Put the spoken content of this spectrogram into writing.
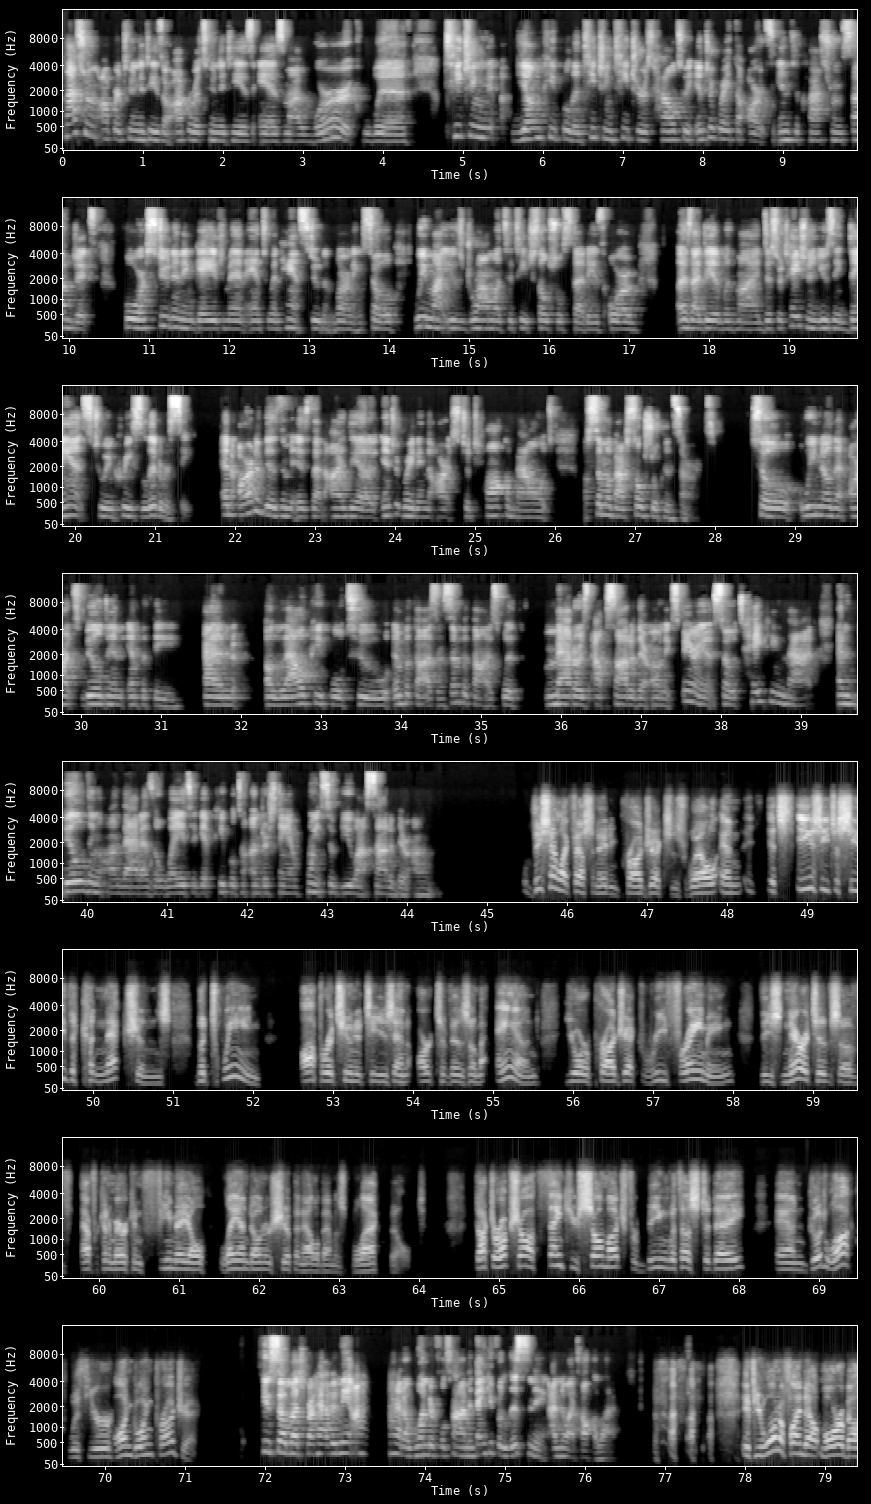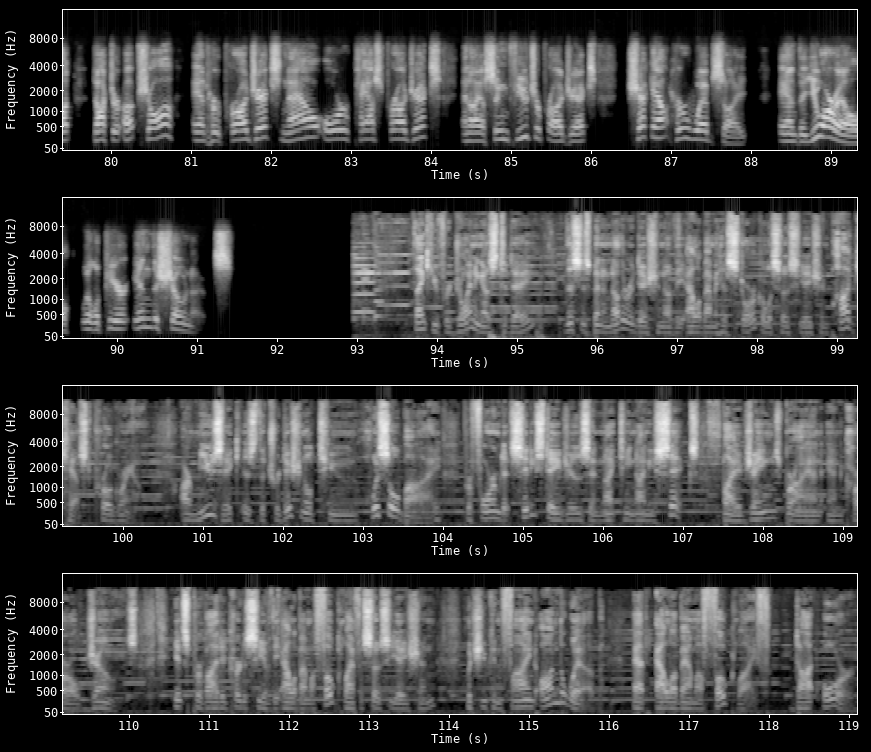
Classroom opportunities or OPERAtunities is my work with teaching young people and teaching teachers how to integrate the arts into classroom subjects for student engagement and to enhance student learning. So we might use drama to teach social studies or as I did with my dissertation, using dance to increase literacy. And artivism is that idea of integrating the arts to talk about some of our social concerns. So we know that arts build in empathy and allow people to empathize and sympathize with matters outside of their own experience. So taking that and building on that as a way to get people to understand points of view outside of their own. These sound like fascinating projects as well. And it's easy to see the connections between OPERAtunities and artivism and your project reframing these narratives of African American female land ownership in Alabama's Black Belt. Dr. Upshaw, thank you so much for being with us today and good luck with your ongoing project. Thank you so much for having me. I had a wonderful time and thank you for listening. I know I talk a lot. if you want to find out more about Dr. Upshaw and her projects now or past projects, and I assume future projects, check out her website and the URL will appear in the show notes. Thank you for joining us today. This has been another edition of the Alabama Historical Association podcast program. Our music is the traditional tune Whistle By, performed at City Stages in 1996 by James Bryan and Carl Jones. It's provided courtesy of the Alabama Folklife Association, which you can find on the web at alabamafolklife.org.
